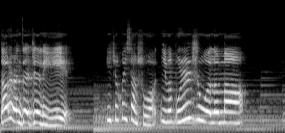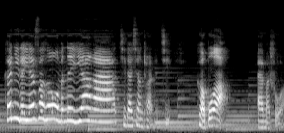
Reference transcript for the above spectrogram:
当然在这里。一只灰象说：“你们不认识我了吗？”可你的颜色和我们的一样啊！其他象喘着气。可不，艾玛说，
